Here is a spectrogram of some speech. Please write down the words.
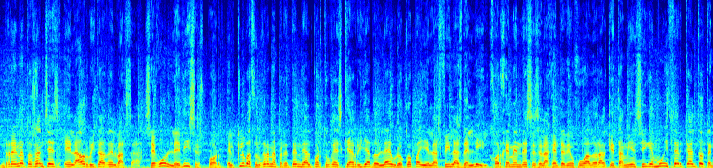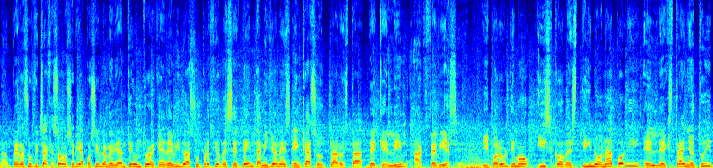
Renato Sánchez en la órbita del Barça. Según Ledis Sport, el club azulgrana pretende al portugués que ha brillado en la Eurocopa y en las filas del Lille. Jorge Méndez es el agente de un jugador al que también sigue muy cerca el Tottenham, pero su fichaje solo sería posible mediante un trueque debido a su precio de 70 millones en caso, claro está, de que Lille accediese. Y por último, Isco Destino Napoli, el extraño tuit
